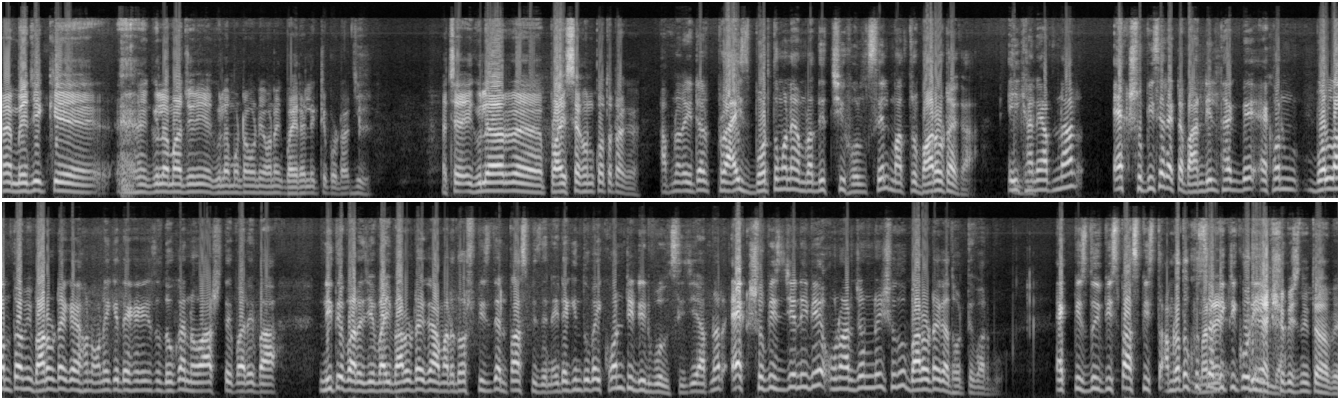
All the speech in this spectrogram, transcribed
হ্যাঁ ম্যাজিক এগুলা মাজনি এগুলা মোটামুটি অনেক ভাইরাল একটি প্রোডাক্ট জি। আচ্ছা এগুলার প্রাইস এখন কত টাকা? আপনার এটার প্রাইস বর্তমানে আমরা দিচ্ছি হোলসেল মাত্র বারো টাকা। এইখানে আপনার একশো পিসের একটা বান্ডিল থাকবে। এখন বললাম তো আমি বারো টাকা এখন অনেকে দেখা গেছে দোকানেও আসতে পারে বা নিতে পারে যে ভাই বারো টাকা আমার দশ পিস দেন পাঁচ পিস দেন। এটা কিন্তু ভাই কোয়ান্টিটির বলছি যে আপনার একশো পিস যে নিবে ওনার জন্যই শুধু বারো টাকা ধরতে পারব। এক পিস দুই পিস পাঁচ পিস আমরা তো খুচরা মানে বিক্রি করি একশো পিস নিতে হবে।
